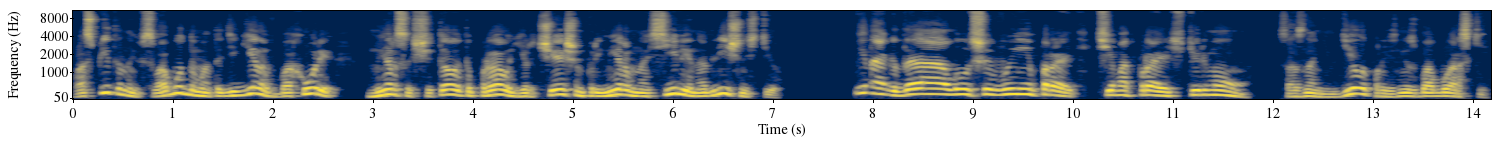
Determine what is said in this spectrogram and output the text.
Воспитанный в свободном от адигенов Бахоре, Мерса считал это право ярчайшим примером насилия над личностью. «Иногда лучше выпороть, чем отправить в тюрьму», — сознанием дела произнес Бабарский.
